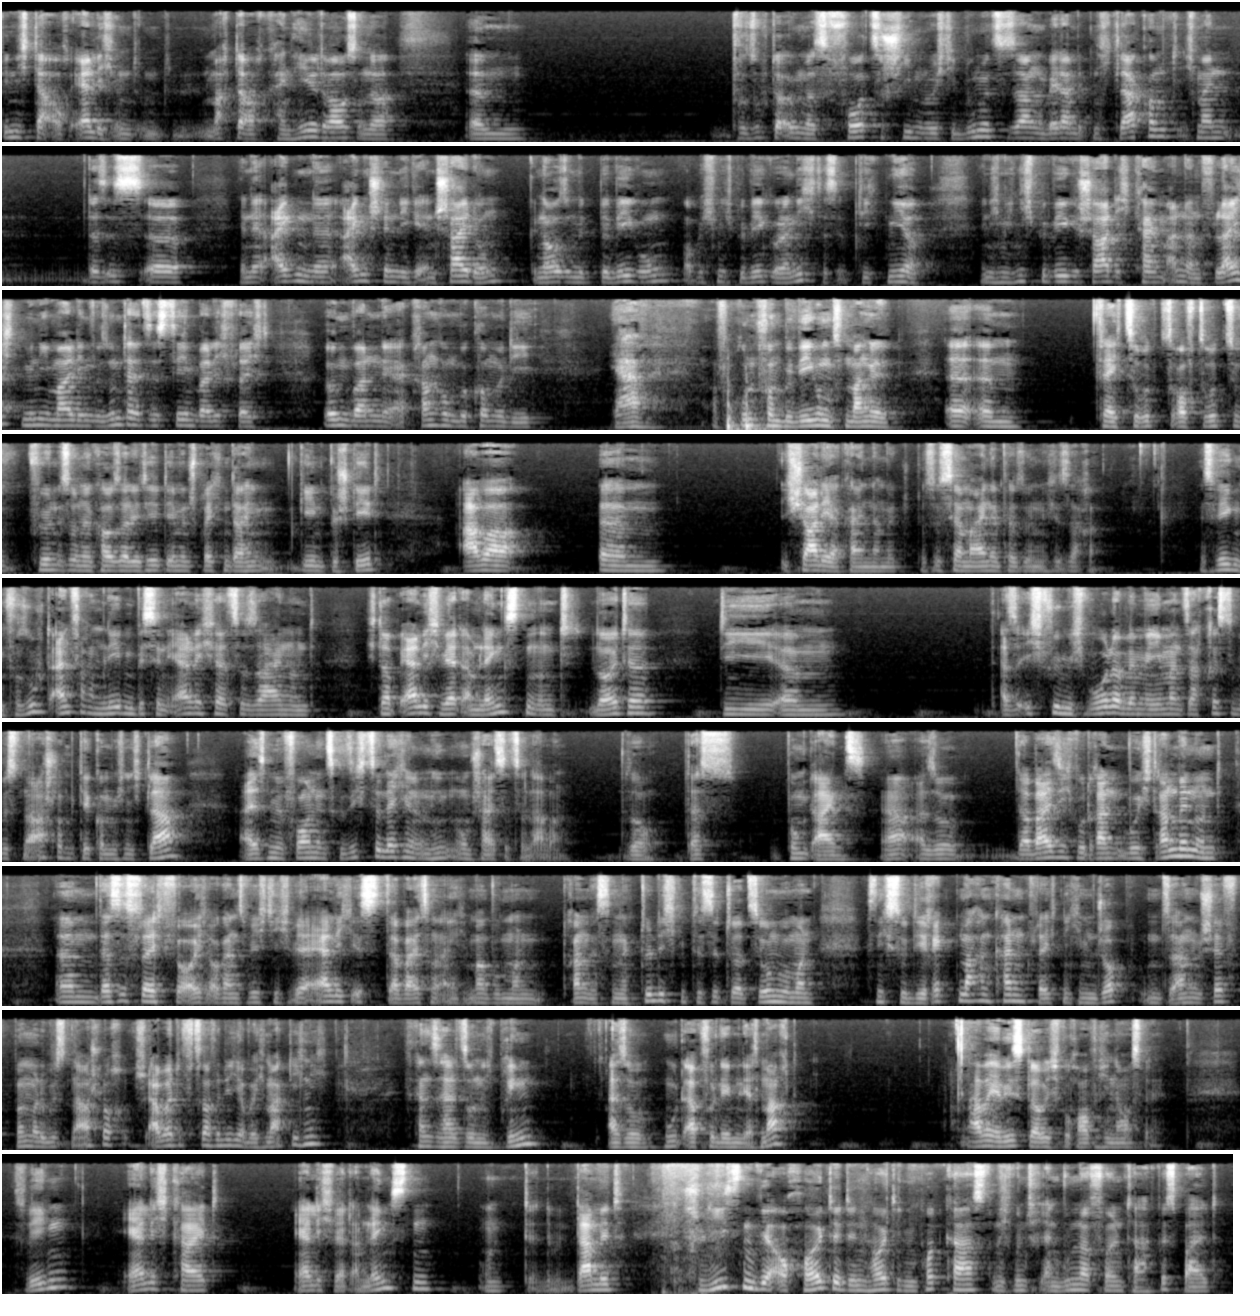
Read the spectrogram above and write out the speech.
bin ich da auch ehrlich und, und mache da auch kein Hehl draus oder ähm, versuche da irgendwas vorzuschieben, durch die Blume zu sagen, wer damit nicht klarkommt. Ich meine, das ist äh, eine eigene, eigenständige Entscheidung, genauso mit Bewegung, ob ich mich bewege oder nicht, das obliegt mir. Wenn ich mich nicht bewege, schade ich keinem anderen. Vielleicht minimal dem Gesundheitssystem, weil ich vielleicht irgendwann eine Erkrankung bekomme, die ja aufgrund von Bewegungsmangel äh, ähm, vielleicht zurück, darauf zurückzuführen ist und eine Kausalität dementsprechend dahingehend besteht. Aber ähm, ich schade ja keinen damit. Das ist ja meine persönliche Sache. Deswegen versucht einfach im Leben ein bisschen ehrlicher zu sein und ich glaube, ehrlich währt am längsten und Leute, die, ähm, also ich fühle mich wohler, wenn mir jemand sagt, Chris, du bist ein Arschloch, mit dir komme ich nicht klar, als mir vorne ins Gesicht zu lächeln und hintenrum Scheiße zu labern. So, das ist Punkt 1. Ja, also da weiß ich, wo, dran, wo ich dran bin und ähm, das ist vielleicht für euch auch ganz wichtig. Wer ehrlich ist, da weiß man eigentlich immer, wo man dran ist. Und natürlich gibt es Situationen, wo man es nicht so direkt machen kann, vielleicht nicht im Job und sagen, Chef, mal, du bist ein Arschloch, ich arbeite zwar für dich, aber ich mag dich nicht. Das kannst du halt so nicht bringen. Also Hut ab von dem, der es macht. Aber ihr wisst, glaube ich, worauf ich hinaus will. Deswegen Ehrlichkeit, ehrlich wird am längsten. Und damit schließen wir auch heute den heutigen Podcast und ich wünsche euch einen wundervollen Tag. Bis bald.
